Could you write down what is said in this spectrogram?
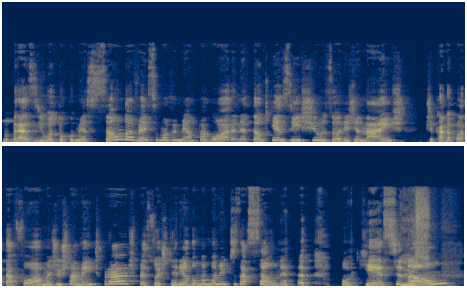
no Brasil eu tô começando a ver esse movimento agora, né? Tanto que existe os originais de cada plataforma justamente para as pessoas terem alguma monetização, né? Porque senão. Isso.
